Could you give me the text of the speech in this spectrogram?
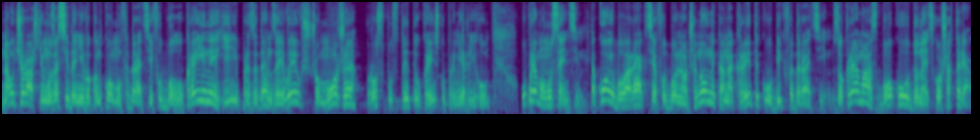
На вчорашньому засіданні виконкому Федерації футболу України її президент заявив, що може розпустити українську прем'єр-лігу. У прямому сенсі такою була реакція футбольного чиновника на критику у бік федерації, зокрема з боку донецького шахтаря.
